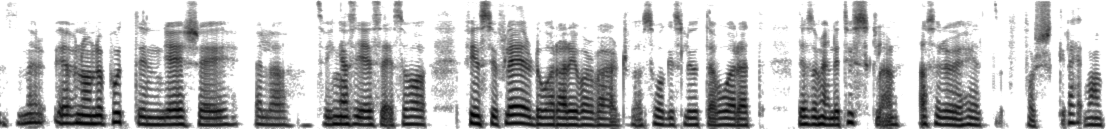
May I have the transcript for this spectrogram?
Alltså när, även om Putin ger sig, eller tvingas ge sig, så har, finns det ju fler dårar i vår värld. Jag såg i slutet av året det som hände i Tyskland. Alltså det är helt förskräckligt. Man,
